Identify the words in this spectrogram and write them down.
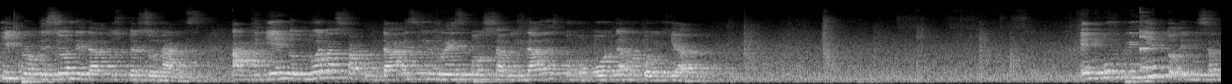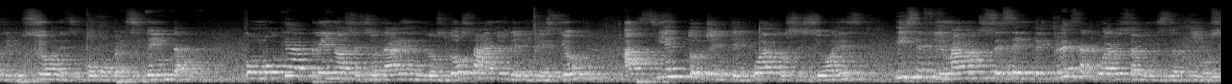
y Protección de Datos Personales, adquiriendo nuevas facultades y responsabilidades como órgano colegiado. En cumplimiento de mis atribuciones como presidenta, convoqué a pleno a sesionar en los dos años de mi gestión a 184 sesiones y se firmaron 63 acuerdos administrativos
